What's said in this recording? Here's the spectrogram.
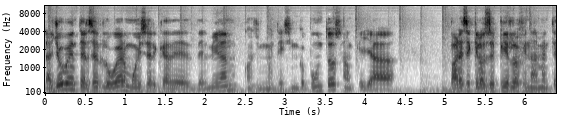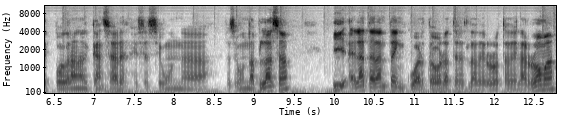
La Juve en tercer lugar, muy cerca de, del Milan, con 55 puntos, aunque ya parece que los de Pirlo finalmente podrán alcanzar esa segunda, esa segunda plaza. Y el Atalanta en cuarta hora tras la derrota de la Roma.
